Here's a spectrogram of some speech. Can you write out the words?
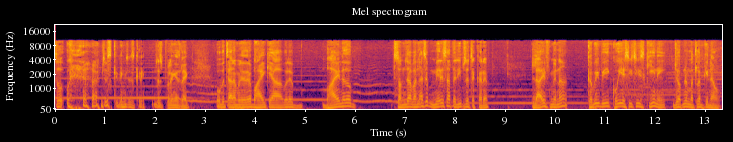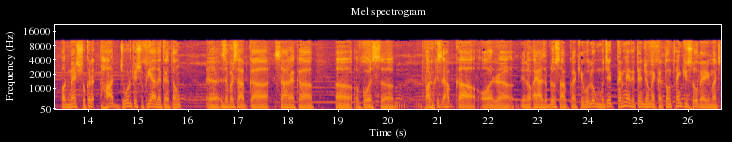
तो just kidding just kidding just pulling his leg वो बेचारा मुझे तेरे भाई क्या? बोले, भाई ने तो समझा बना अच्छा मेरे साथ अजीब सा चक्कर है। लाइफ में ना कभी भी कोई ऐसी चीज़ की नहीं जो अपने मतलब की ना हो। और मैं शुक्र, हाथ जोड़ के शुक्रिया अदा करता हूँ ज़फ़र साहब का, सारा का ऑफ़ कोर्स फारूक साहब का और यू नो अयाज अब्लो साहब का कि वो लोग मुझे करने देते हैं जो मैं करता हूँ। Thank you so very much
